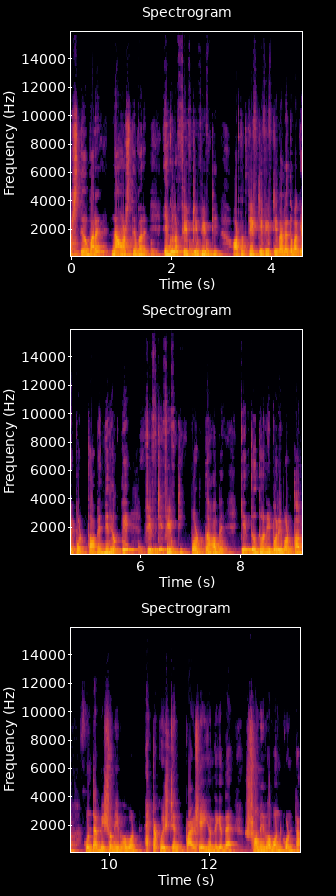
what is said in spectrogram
আসতেও পারে, নাও আসতে পারে। এগুলো ফিফটি ফিফটি অর্থাৎ ফিফটি ফিফটি মানে তোমাকে পড়তে হবে। বিরক্তি ফিফটি ফিফটি পড়তে হবে। কিন্তু ধ্বনি পরিবর্তন কোনটা বিষমী ভবন? একটা কোয়েশ্চেন প্রায়শই এইখান থেকে দেয় সমীভবন কোনটা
